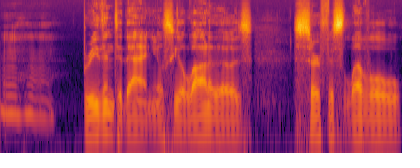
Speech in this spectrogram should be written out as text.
Mm-hmm. breathe into that and you'll see a lot of those surface level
